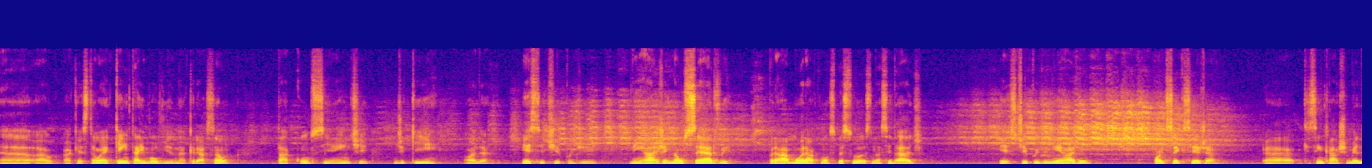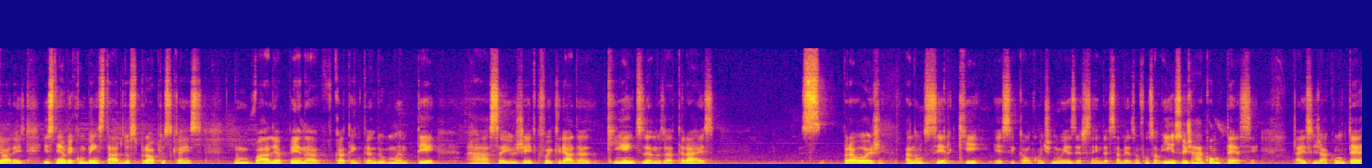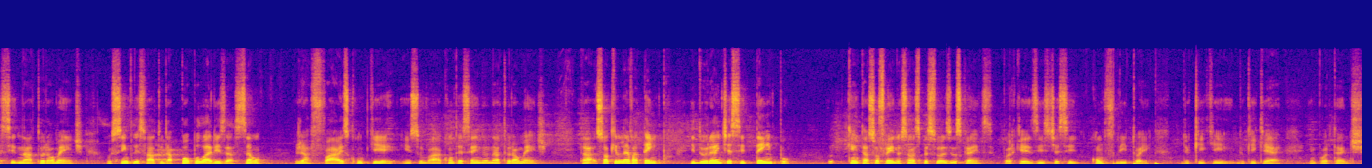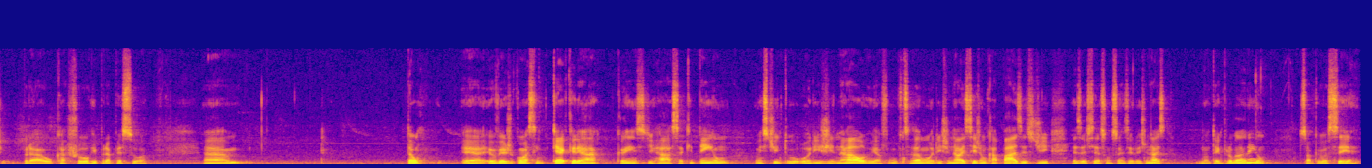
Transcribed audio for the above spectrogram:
uh, a, a, questão é quem está envolvido na criação está consciente de que, olha, esse tipo de linhagem não serve para morar com as pessoas na cidade. Esse tipo de linhagem pode ser que seja uh, que se encaixe melhor a isso. Isso tem a ver com o bem-estar dos próprios cães. Não vale a pena ficar tentando manter raça e o jeito que foi criada há 500 anos atrás para hoje, a não ser que esse cão continue exercendo essa mesma função. E isso já acontece, tá? Isso já acontece naturalmente. O simples fato da popularização já faz com que isso vá acontecendo naturalmente, tá? Só que leva tempo. E durante esse tempo, quem está sofrendo são as pessoas e os cães, porque existe esse conflito aí do que, que, do que, que é importante para o cachorro e para a pessoa. então, é, eu vejo como assim, quer criar cães de raça que tenham o instinto original e a função original e sejam capazes de exercer as funções originais, não tem problema nenhum. Só que você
